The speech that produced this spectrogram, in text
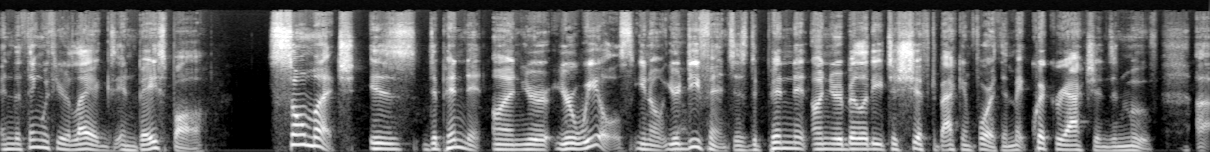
and the thing with your legs in baseball so much is dependent on your your wheels you know your defense is dependent on your ability to shift back and forth and make quick reactions and move. Uh,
